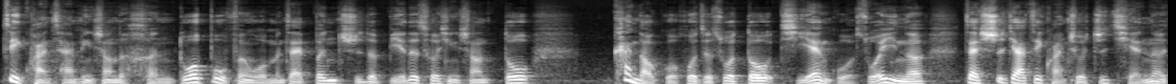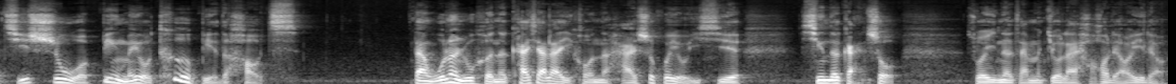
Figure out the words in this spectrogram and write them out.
这款产品上的很多部分我们在奔驰的别的车型上都看到过，或者说都体验过，所以呢，在试驾这款车之前呢，其实我并没有特别的好奇。但无论如何呢，开下来以后呢，还是会有一些新的感受。所以呢，咱们就来好好聊一聊。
